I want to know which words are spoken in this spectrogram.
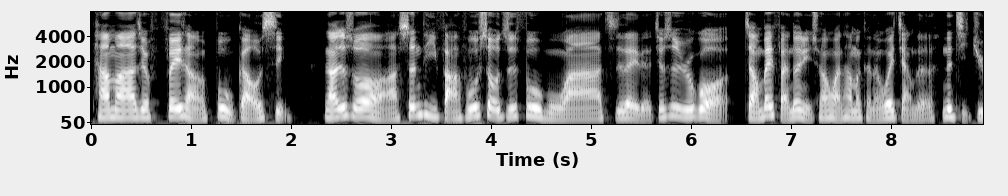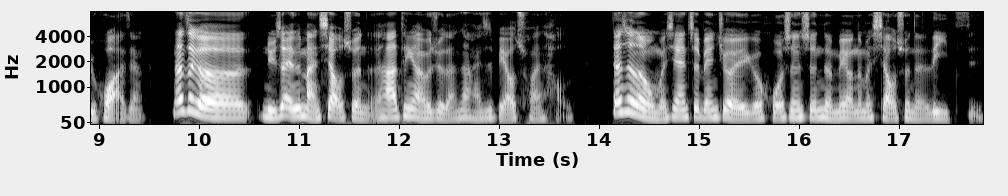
他妈就非常不高兴，然后就说啊，身体发肤受之父母啊之类的，就是如果长辈反对你穿环，他们可能会讲的那几句话这样。那这个女生也是蛮孝顺的，她听了会觉得那还是不要穿好了。但是呢，我们现在这边就有一个活生生的没有那么孝顺的例子，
